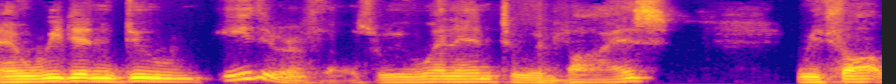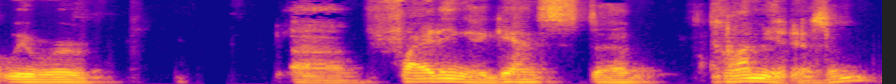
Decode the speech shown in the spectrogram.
And we didn't do either of those. We went in to advise. We thought we were uh, fighting against uh, communism,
